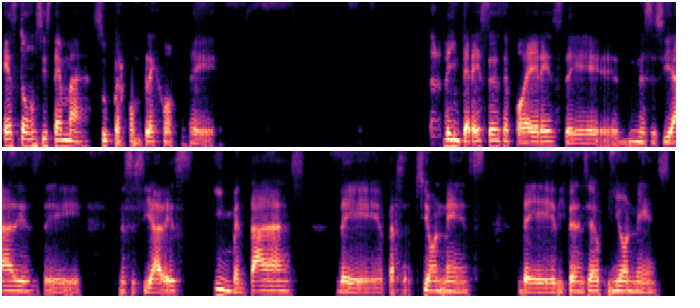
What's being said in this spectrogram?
es todo un sistema súper complejo de, de intereses, de poderes, de necesidades, de necesidades inventadas, de percepciones, de diferencia de opiniones,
